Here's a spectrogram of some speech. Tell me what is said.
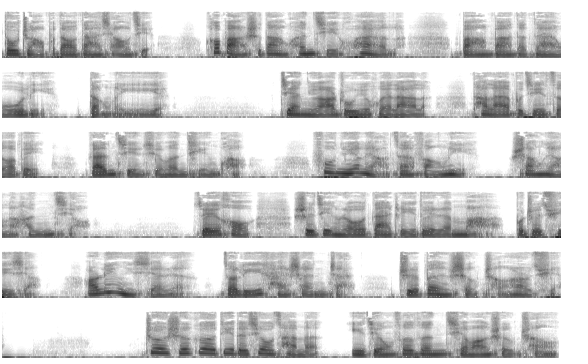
都找不到大小姐，可把石大宽急坏了，巴巴的在屋里等了一夜。见女儿终于回来了。他来不及责备，赶紧询问情况。父女俩在房里商量了很久，随后石静柔带着一队人马不知去向，而另一些人则离开山寨，直奔省城而去。这时，各地的秀才们已经纷纷前往省城，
